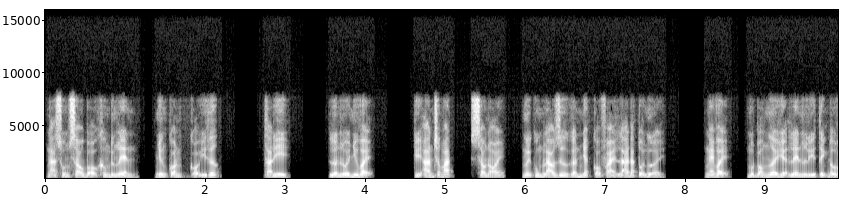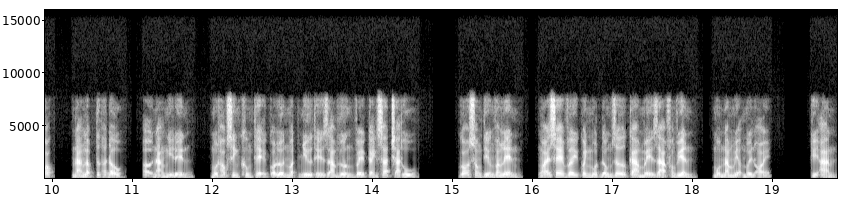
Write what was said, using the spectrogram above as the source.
ngã xuống sau bỏ không đứng lên, nhưng còn có ý thức. Ta đi. Lớn lối như vậy. Kỳ an trước mắt, sau nói, ngươi cùng lao dư gần nhất có phải là đắc tội người? Ngay vậy, một bóng người hiện lên lý tịnh đầu góc, nàng lập tức hất đầu, ở nàng nghĩ đến, một học sinh không thể có lớn mật như thế dám hướng về cảnh sát trả thù. Gõ xong tiếng vang lên, ngoài xe vây quanh một đống dơ ca mê ra phóng viên, một năm miệng mới nói. Kỳ an,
